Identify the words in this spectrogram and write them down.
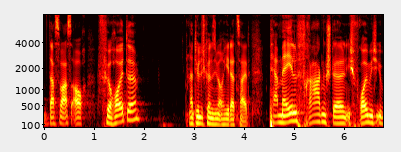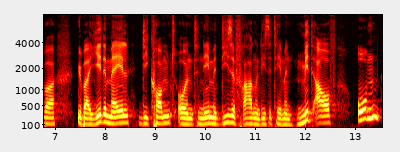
das war's auch für heute. Natürlich können Sie mir auch jederzeit per Mail Fragen stellen. Ich freue mich über, über jede Mail, die kommt und nehme diese Fragen und diese Themen mit auf, um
